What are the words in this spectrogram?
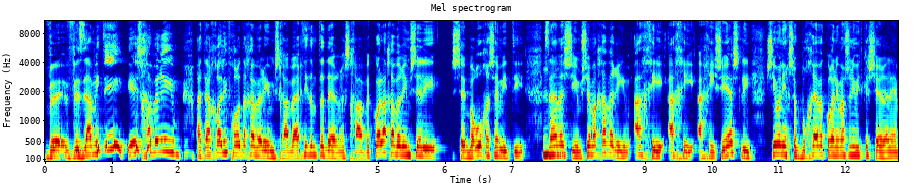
ו- וזה אמיתי, יש חברים. אתה יכול לבחור את החברים שלך, וללכת איתם את הדרך שלך, וכל החברים שלי, שברוך השם איתי, זה אנשים שהם החברים הכי, הכי, הכי שיש לי. שאם אני עכשיו בוכה וקורא לי משהו, אני מתקשר אליהם.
